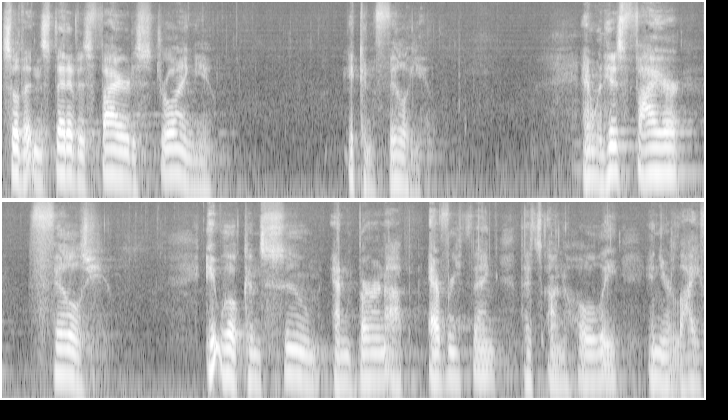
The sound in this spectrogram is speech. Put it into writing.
so that instead of his fire destroying you, it can fill you. And when his fire fills you, it will consume and burn up everything that's unholy in your life.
